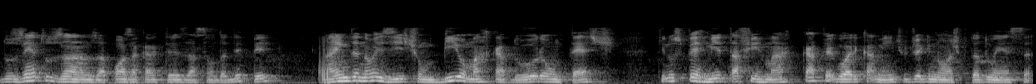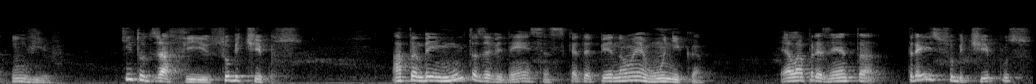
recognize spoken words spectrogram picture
200 anos após a caracterização da DP, ainda não existe um biomarcador ou um teste que nos permita afirmar categoricamente o diagnóstico da doença em vivo. Quinto desafio: subtipos. Há também muitas evidências que a DP não é única. Ela apresenta três subtipos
